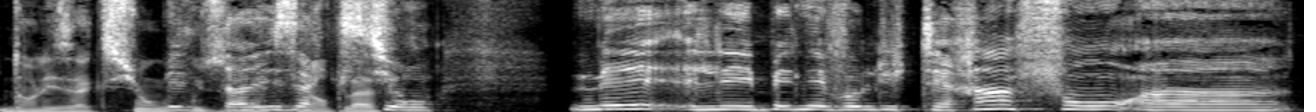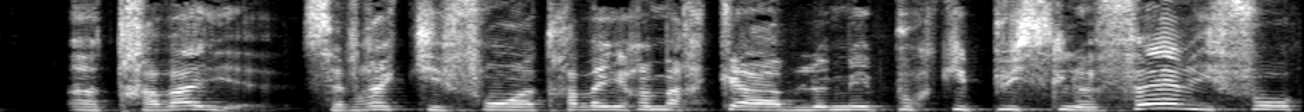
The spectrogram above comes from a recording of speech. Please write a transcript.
dans les actions que vous dans mettez en place. Mais les bénévoles du terrain font un, un travail, c'est vrai qu'ils font un travail remarquable, mais pour qu'ils puissent le faire, il faut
